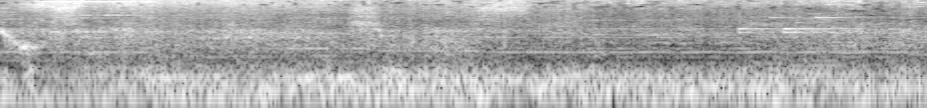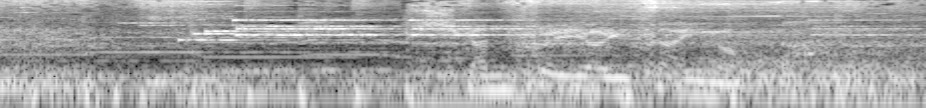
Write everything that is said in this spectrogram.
이곳에 지우려 있습니다. 시간 끌 여의 따윈 없다.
